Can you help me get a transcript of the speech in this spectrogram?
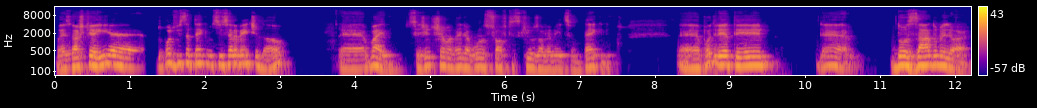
Mas eu acho que aí, é, do ponto de vista técnico, sinceramente, não. É, vai, se a gente chama né, de alguns soft skills, obviamente são técnicos, é, poderia ter né, dosado melhor.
